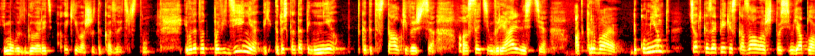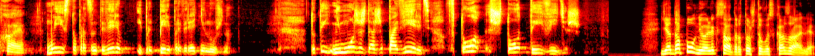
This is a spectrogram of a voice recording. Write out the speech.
ему будут говорить, а какие ваши доказательства? И вот это вот поведение, то есть когда ты не когда ты сталкиваешься а, с этим в реальности, открывая документ, тетка из опеки сказала, что семья плохая. Мы ей сто процентов верим и перепроверять не нужно то ты не можешь даже поверить в то, что ты видишь. Я дополню, Александр, то, что вы сказали.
